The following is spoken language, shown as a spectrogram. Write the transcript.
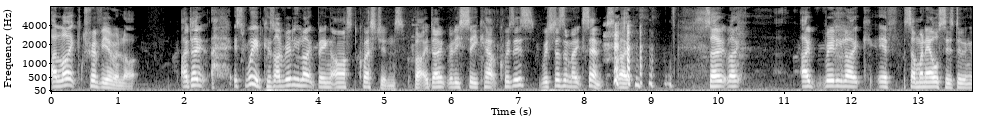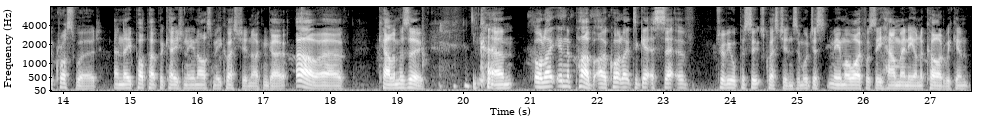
I like trivia a lot. I don't. It's weird because I really like being asked questions, but I don't really seek out quizzes, which doesn't make sense. Like, so like, I really like if someone else is doing a crossword and they pop up occasionally and ask me a question, I can go, "Oh, uh, Kalamazoo," um, or like in the pub. I quite like to get a set of Trivial Pursuits questions, and we'll just me and my wife will see how many on a card we can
